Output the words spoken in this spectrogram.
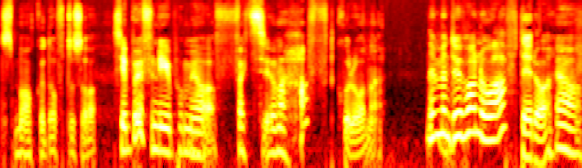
smak och doft och så. Så jag började fundera på om jag faktiskt redan har haft corona. Nej men du har nog haft det då. Ja.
